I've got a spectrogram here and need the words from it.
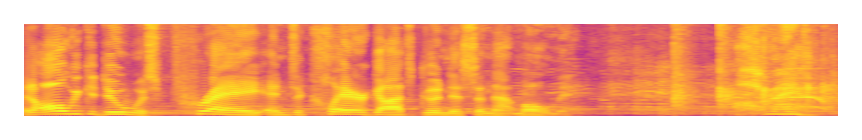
And all we could do was pray and declare God's goodness in that moment. Oh, man.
